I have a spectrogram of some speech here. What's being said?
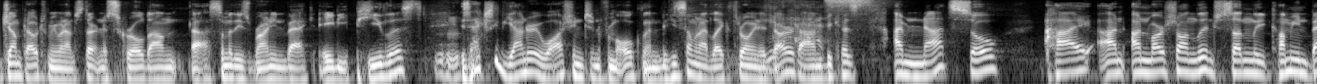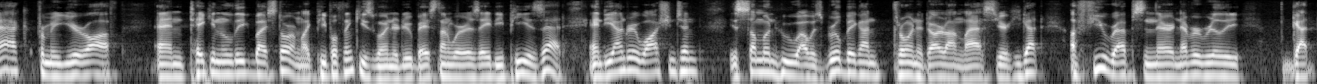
jumped out to me when I'm starting to scroll down uh, some of these running back ADP lists mm-hmm. is actually DeAndre Washington from Oakland. He's someone I'd like throwing a yes. dart on because I'm not so high on on Marshawn Lynch suddenly coming back from a year off and taking the league by storm like people think he's going to do based on where his ADP is at. And DeAndre Washington is someone who I was real big on throwing a dart on last year. He got a few reps in there, never really got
